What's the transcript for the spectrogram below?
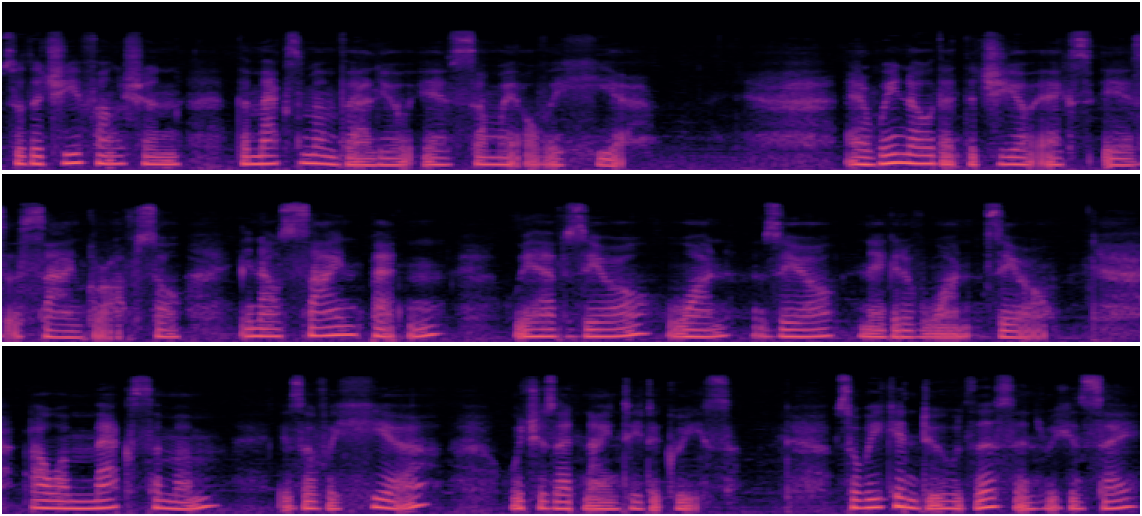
So the g function, the maximum value is somewhere over here. And we know that the g of x is a sine graph. So in our sine pattern, we have 0, 1, 0, negative 1, 0. Our maximum is over here, which is at 90 degrees. So we can do this and we can say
